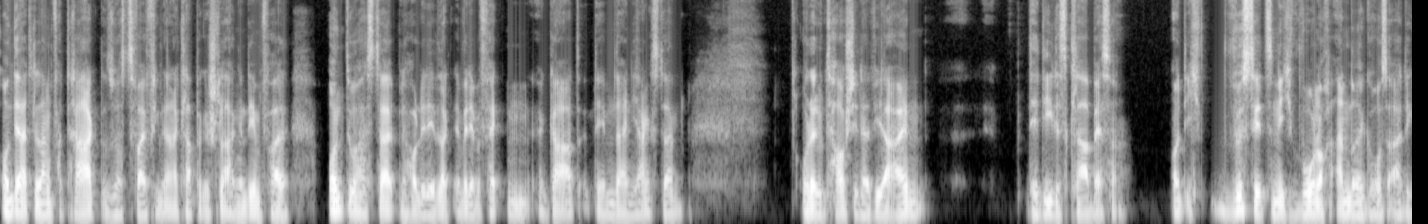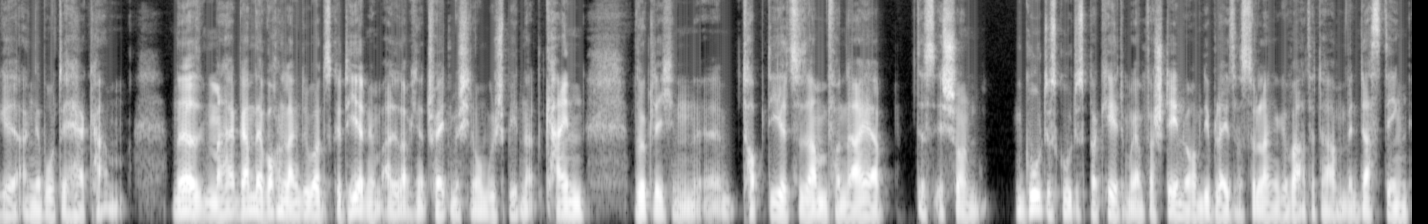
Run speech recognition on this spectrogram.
und der hat einen langen Vertrag, also du hast zwei Fliegen an der Klappe geschlagen in dem Fall und du hast halt mit Holiday gesagt, entweder den perfekten Guard neben deinen Youngstern oder du tauschst ihn halt wieder ein. Der Deal ist klar besser. Und ich wüsste jetzt nicht, wo noch andere großartige Angebote herkamen. Ne, also man, wir haben da wochenlang drüber diskutiert. Wir haben alle, glaube ich, in der Trade Machine rumgespielt und hatten keinen wirklichen äh, Top-Deal zusammen. Von daher, das ist schon ein gutes, gutes Paket. Und wir können verstehen, warum die Blazers so lange gewartet haben, wenn das Ding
